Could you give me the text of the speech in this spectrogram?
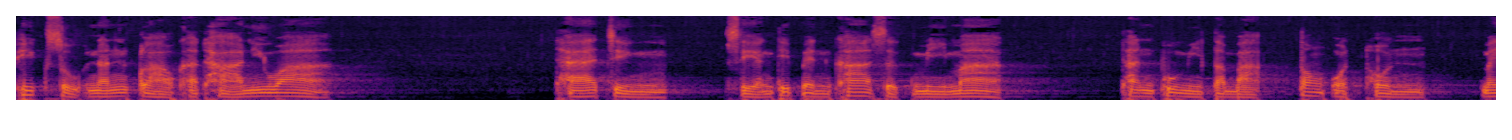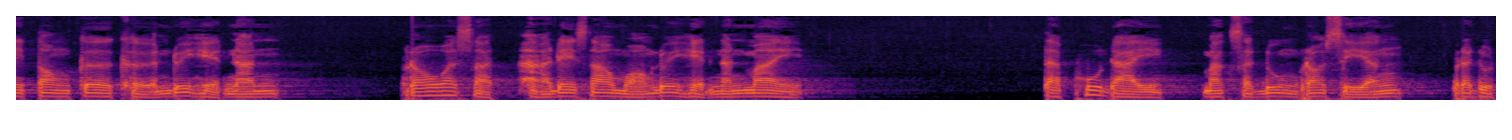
ภิกษุนั้นกล่าวคาถานี้ว่า แท้จริง เสียงที่เป็นข้าศึกมีมาก ท่านผู้มีตบะต้องอดทน ไม่ต้องเก้อเขินด้วยเหตุนั้น เพราะว่าสัตว์หาได้เศร้าหมองด้วยเหตุนั้นไม่ แต่ผู้ใดมักสะดุ้งเพราะเสียง ประดุด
